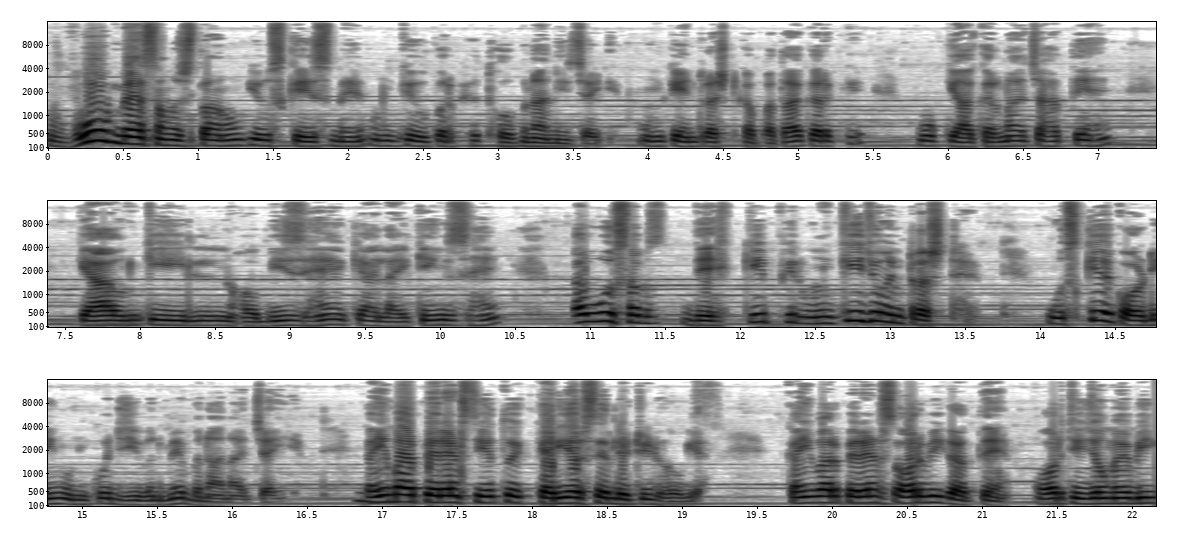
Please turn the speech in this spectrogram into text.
वो मैं समझता हूँ कि उस केस में उनके ऊपर फिर थोपना नहीं चाहिए। उनके इंटरेस्ट का पता करके वो क्या करना चाहते हैं क्या उनकी हॉबीज हैं क्या लाइकिंग्स हैं तब वो सब देख के फिर उनकी जो इंटरेस्ट है उसके अकॉर्डिंग उनको जीवन में बनाना चाहिए। कई बार पेरेंट्स ये तो एक करियर से रिलेटेड हो गया। कई बार पेरेंट्स और भी करते हैं और चीज़ों में भी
